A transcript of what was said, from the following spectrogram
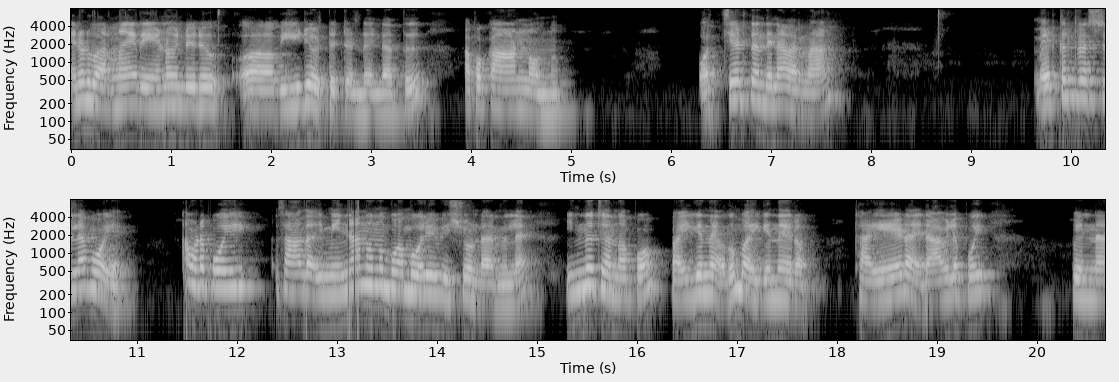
എന്നോട് പറഞ്ഞ രേണുവിന്റെ ഒരു വീഡിയോ ഇട്ടിട്ടുണ്ട് എന്റെ അകത്ത് അപ്പോൾ കാണണമെന്ന് ഒച്ചയെടുത്ത് എന്തിനാ പറഞ്ഞ? മെഡിക്കൽ ട്രസ്റ്റിലാണ് പോയേ. അവിടെ പോയി സാധാ മിന്നാന്നൊന്നും പോകാൻ പോലും ഒരു വിഷയം ഉണ്ടായിരുന്നില്ലേ? ഇന്ന് ചെന്നപ്പോൾ വൈകുന്നേരം അതും വൈകുന്നേരം. ടയേർഡായി രാവിലെ പോയി പിന്നെ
